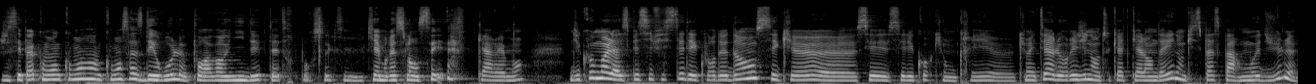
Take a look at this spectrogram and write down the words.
Je sais pas comment, comment, comment ça se déroule pour avoir une idée, peut-être, pour ceux qui, qui, aimeraient se lancer? Carrément. Du coup, moi, la spécificité des cours de danse, c'est que c'est les cours qui ont créé, qui ont été à l'origine, en tout cas, de calendrier, donc ils se passent par module.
